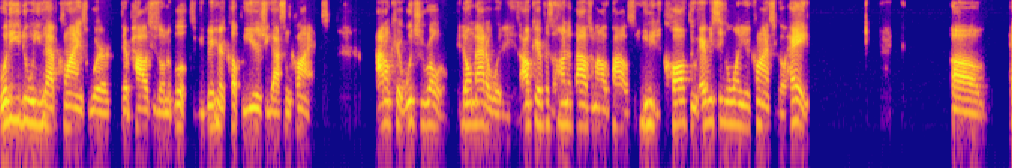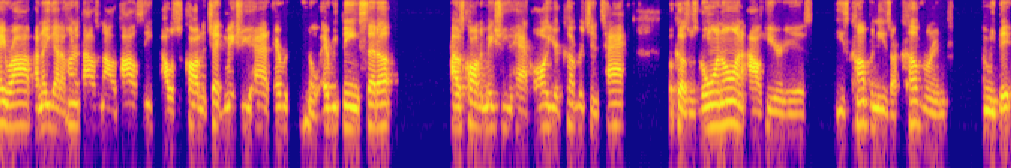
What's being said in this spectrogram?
What do you do when you have clients where their policies on the books? If you've been here a couple years, you got some clients. I don't care what you wrote them. It don't matter what it is. I don't care if it's a hundred thousand dollar policy. You need to call through every single one of your clients and go, hey, um, hey Rob, I know you got a hundred thousand dollar policy. I was calling to check, make sure you had every, you know, everything set up. I was calling to make sure you had all your coverage intact because what's going on out here is these companies are covering. I mean, they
